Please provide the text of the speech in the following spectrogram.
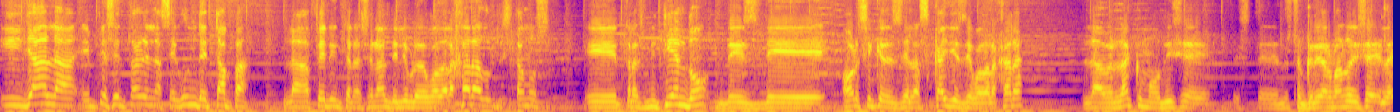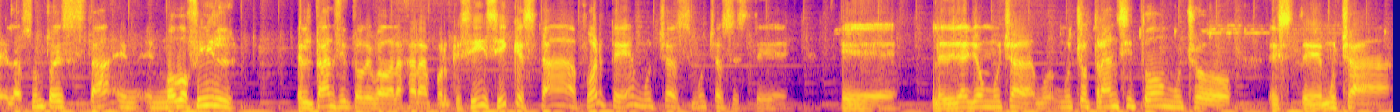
y ya la empieza a entrar en la segunda etapa la Feria Internacional del Libro de Guadalajara, donde estamos eh, transmitiendo desde, ahora sí que desde las calles de Guadalajara. La verdad, como dice este, nuestro querido Armando, dice, el, asunto es, está en, en modo fil el tránsito de Guadalajara, porque sí, sí que está fuerte, ¿eh? muchas, muchas, este, eh, le diría yo, mucha, mu- mucho tránsito, mucho, este, mucha,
